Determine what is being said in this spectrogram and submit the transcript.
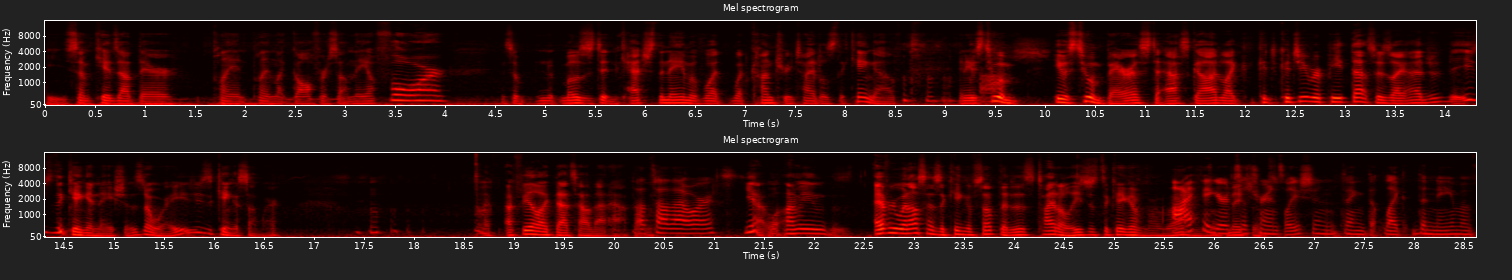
he, some kids out there playing playing like golf or something they go four? And so Moses didn't catch the name of what what country title's the king of. And he was too he was too embarrassed to ask God like could could you repeat that? So he's like he's the king of nations don't worry he's the king of somewhere. I, I feel like that's how that happened. That's how that works. yeah well I mean everyone else has a king of something. His title, he's just the king of. Uh, I figure it's nations. a translation thing that like the name of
